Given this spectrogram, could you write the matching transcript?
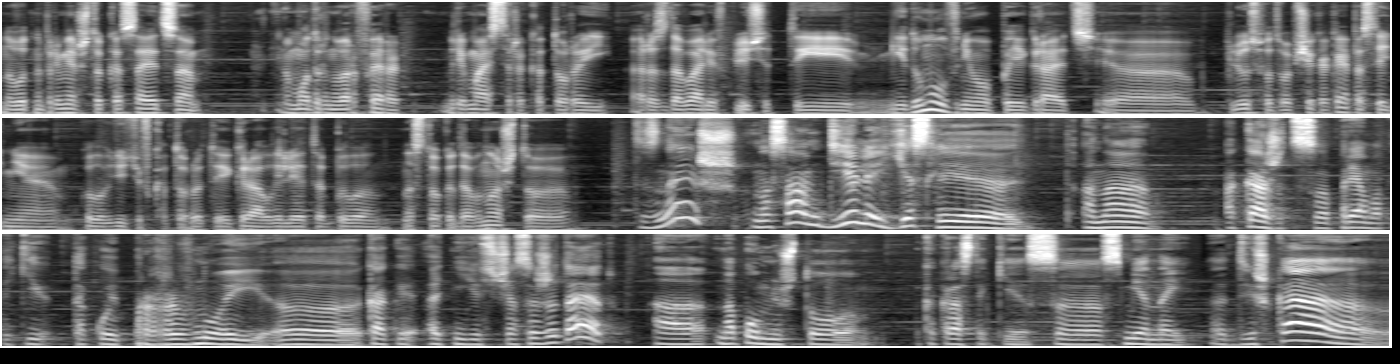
Но вот, например, что касается Modern Warfare ремастера, который раздавали в плюсе, ты не думал в него поиграть? Э, плюс вот вообще какая последняя Call of Duty, в которую ты играл? Или это было настолько давно, что... Ты знаешь, на самом деле, если она окажется прямо-таки такой прорывной, э, как от нее сейчас ожидают. А напомню, что как раз-таки с сменой движка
